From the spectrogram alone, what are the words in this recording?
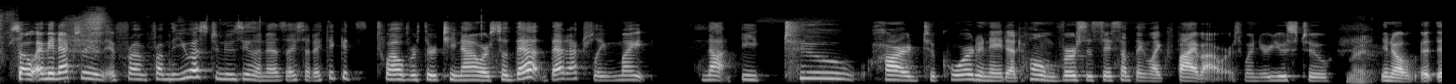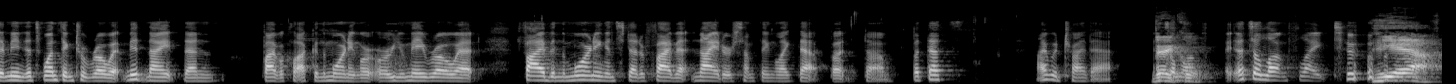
So, I mean, actually, from from the U.S. to New Zealand, as I said, I think it's 12 or 13 hours. So that that actually might not be too hard to coordinate at home versus say something like five hours when you're used to, right. you know, I mean, it's one thing to row at midnight than five o'clock in the morning, or, or you may row at five in the morning instead of five at night or something like that. But, um, but that's, I would try that. Very it's cool. Long, it's a long flight too. yeah.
